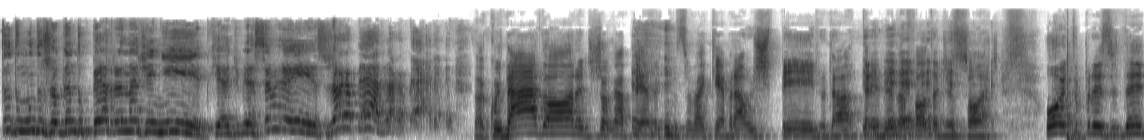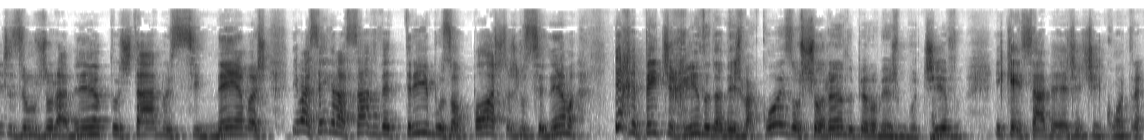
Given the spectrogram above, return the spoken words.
todo mundo jogando pedra na Geni, porque a diversão é isso, joga pedra, joga pedra. Cuidado a hora de jogar pedra que você vai quebrar o espelho, dar uma tremenda falta de sorte. Oito presidentes e um juramento está nos cinemas. E vai ser engraçado ver tribos opostas no cinema, de repente rindo da mesma coisa ou chorando pelo mesmo motivo. E quem sabe a gente encontra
